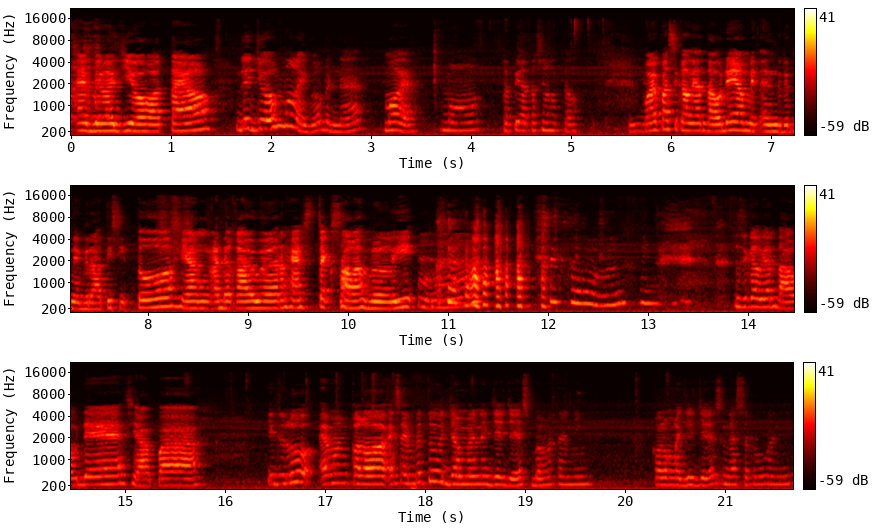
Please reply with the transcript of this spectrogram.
Eh Bellagio Hotel. Udah jomblo ya gue bener. Mall ya? Mau tapi atasnya hotel. Iya. Pokoknya pasti kalian tahu deh yang meet and greetnya gratis itu yang ada kabar hashtag salah beli. Terus kalian tahu deh siapa Ya dulu emang kalau SMP tuh zamannya JJS banget anjing. Kalau nggak JJS nggak seru anjing.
